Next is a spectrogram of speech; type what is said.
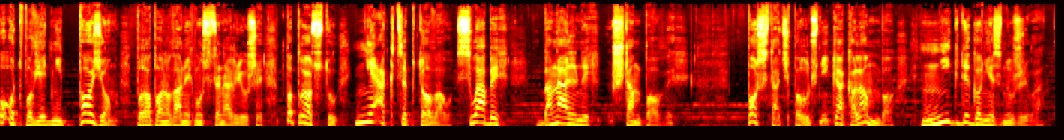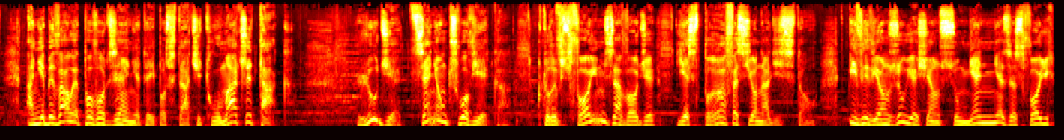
o odpowiedni poziom proponowanych mu scenariuszy. Po prostu nie akceptował słabych, banalnych, sztampowych. Postać porucznika Colombo nigdy go nie znużyła, a niebywałe powodzenie tej postaci tłumaczy tak. Ludzie cenią człowieka, który w swoim zawodzie jest profesjonalistą i wywiązuje się sumiennie ze swoich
